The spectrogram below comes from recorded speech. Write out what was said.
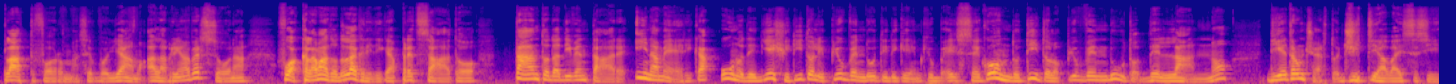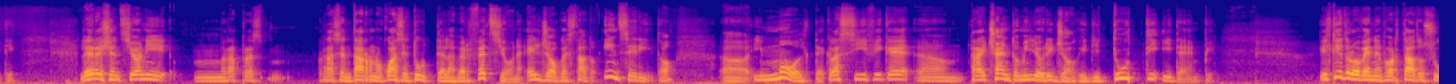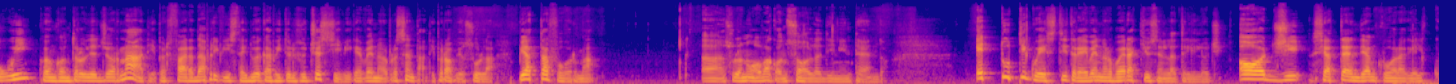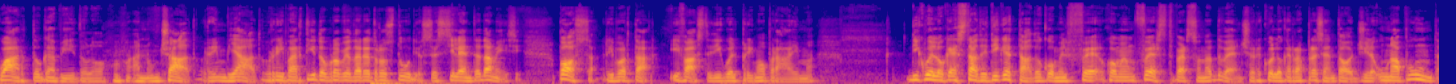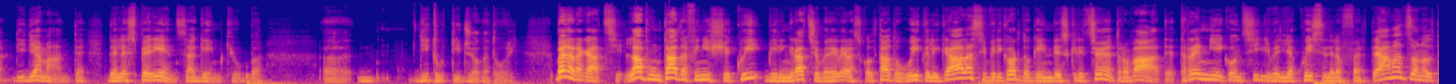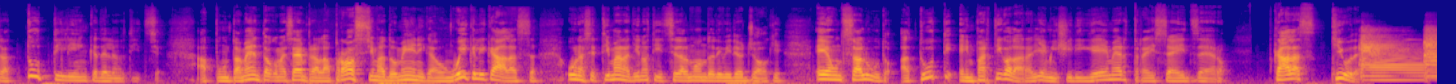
platform, se vogliamo, alla prima persona fu acclamato dalla critica e apprezzato tanto da diventare in America uno dei dieci titoli più venduti di GameCube e il secondo titolo più venduto dell'anno dietro un certo GTA Vice City. Le recensioni mh, mm, rappres- rasentarono quasi tutte alla perfezione e il gioco è stato inserito uh, in molte classifiche uh, tra i 100 migliori giochi di tutti i tempi. Il titolo venne portato su Wii con controlli aggiornati per fare da apripista i due capitoli successivi che vennero presentati proprio sulla piattaforma, uh, sulla nuova console di Nintendo. E tutti questi tre vennero poi racchiusi nella trilogy. Oggi si attende ancora che il quarto capitolo, annunciato, rinviato, ripartito proprio da Retro Studios e silente da mesi, possa riportare i fasti di quel primo Prime, di quello che è stato etichettato come, fe- come un first person adventure, quello che rappresenta oggi una punta di diamante dell'esperienza GameCube. Uh, di tutti i giocatori. Bene ragazzi, la puntata finisce qui, vi ringrazio per aver ascoltato Weekly Calas, vi ricordo che in descrizione trovate tre miei consigli per gli acquisti delle offerte Amazon, oltre a tutti i link delle notizie. Appuntamento come sempre alla prossima domenica con Weekly Calas, una settimana di notizie dal mondo dei videogiochi. E un saluto a tutti e in particolare agli amici di Gamer360. Calas chiude!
